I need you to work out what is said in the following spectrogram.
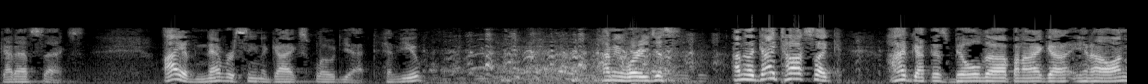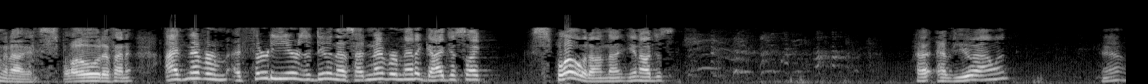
Gotta have sex. I have never seen a guy explode yet. Have you? I mean, where he just, I mean, the guy talks like, I've got this build up and I got, you know, I'm going to explode if I, I've never, 30 years of doing this, I've never met a guy just like explode on the, you know, just, have you, Alan? Yeah.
